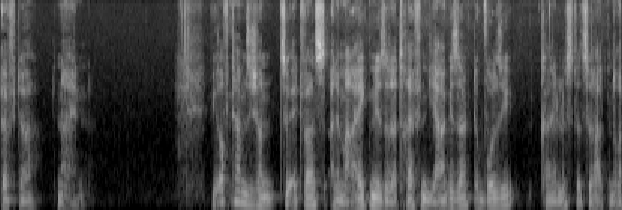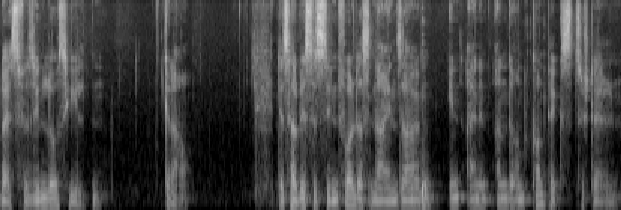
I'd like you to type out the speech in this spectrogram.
öfter Nein. Wie oft haben Sie schon zu etwas, einem Ereignis oder Treffen Ja gesagt, obwohl Sie keine Lust dazu hatten oder es für sinnlos hielten? Genau. Deshalb ist es sinnvoll, das Nein sagen in einen anderen Kontext zu stellen.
